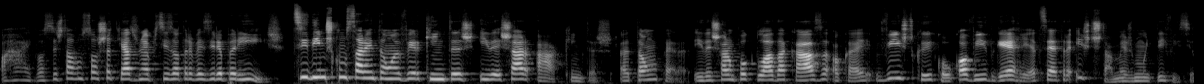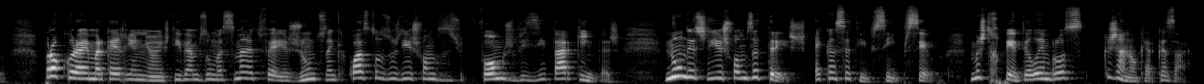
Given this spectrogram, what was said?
Ai, vocês estavam só chateados, não é preciso outra vez ir a Paris. Decidimos começar então a ver quintas e deixar. Ah, quintas. Então, pera. E deixar um pouco de lado a casa, ok? Visto que com o Covid, guerra e etc., isto está mesmo muito difícil. Procurei, marquei reuniões, tivemos uma semana de férias juntos em que quase todos os dias fomos, fomos visitar quintas. Num desses dias fomos a três. É cansativo, sim, percebo. Mas de repente ele lembrou-se que já não quer casar.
